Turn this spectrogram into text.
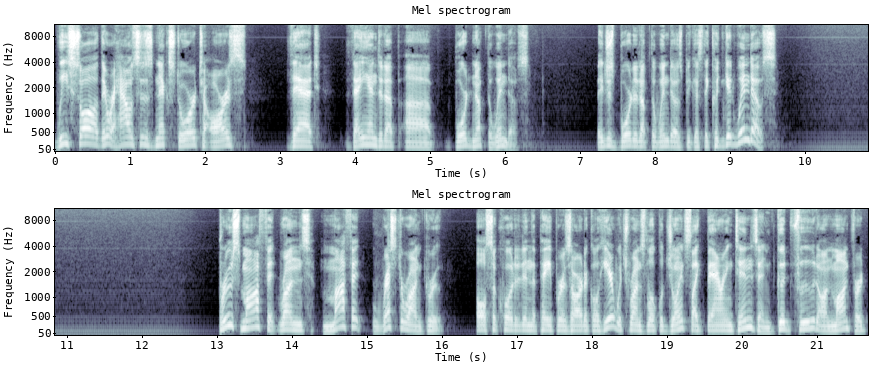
we saw there were houses next door to ours that they ended up uh, boarding up the windows. They just boarded up the windows because they couldn't get windows. Bruce Moffett runs Moffett Restaurant Group, also quoted in the paper's article here, which runs local joints like Barrington's and Good Food on Montford.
